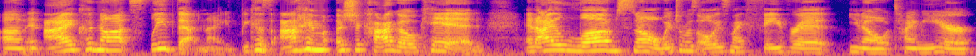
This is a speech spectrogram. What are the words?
Um, and I could not sleep that night because I'm a Chicago kid and I loved snow. Winter was always my favorite, you know, time of year.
